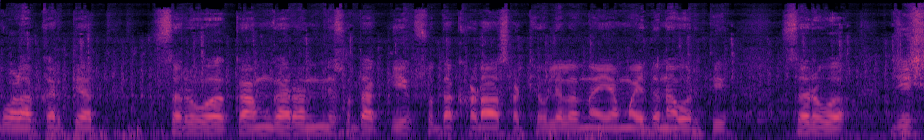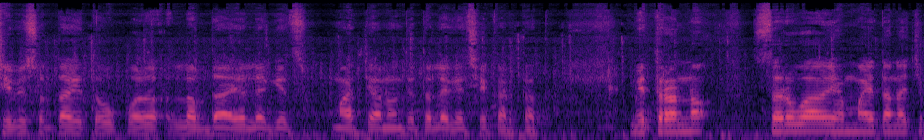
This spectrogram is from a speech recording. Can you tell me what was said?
गोळा करतात. सर्व कामगारांनी सुद्धा एक सुद्धा खडा असा ठेवलेला नाही या मैदानावरती. सर्व जे सी सुद्धा इथं उपलब्ध आहे लगेच माती आणून तिथं लगेच हे करतात. मित्रांनो सर्व ह्या मैदानाची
